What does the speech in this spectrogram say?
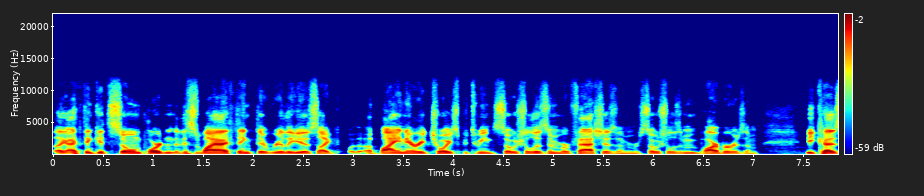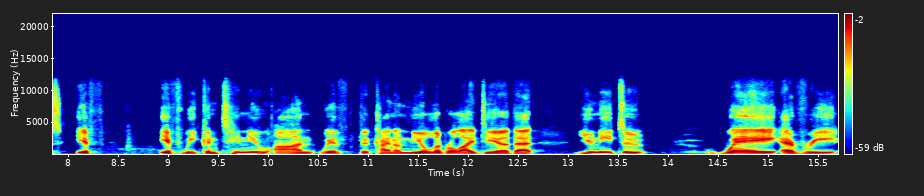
like I think it's so important. This is why I think there really is like a binary choice between socialism or fascism or socialism and barbarism. Because if if we continue on with the kind of neoliberal idea that you need to weigh every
